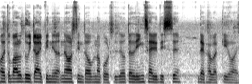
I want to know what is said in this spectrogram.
হয়তো বারো দুইটা আইপি নেওয়ার চিন্তা ভাবনা করছি, যেহেতু লিঙ্ক সাইড দিচ্ছে দেখাবার কী হয়।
